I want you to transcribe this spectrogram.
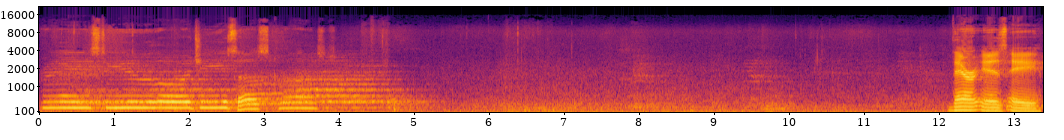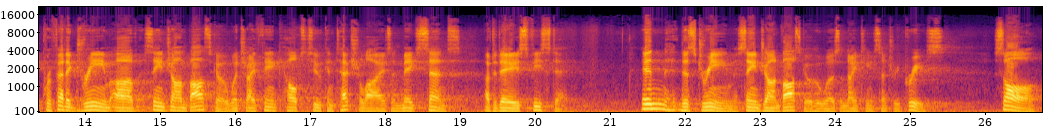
Praise to you, Lord Jesus Christ. There is a prophetic dream of St. John Bosco, which I think helps to contextualize and make sense of today's feast day. In this dream, St. John Bosco, who was a 19th century priest, saw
